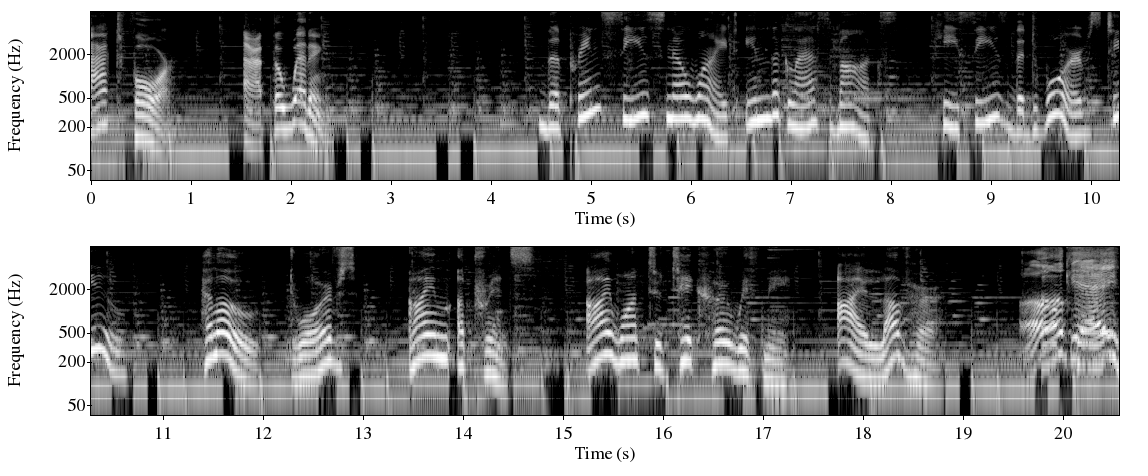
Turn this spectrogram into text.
Act 4 At the Wedding. The prince sees Snow White in the glass box. He sees the dwarves too. Hello, dwarves. I'm a prince. I want to take her with me. I love her. Okay,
